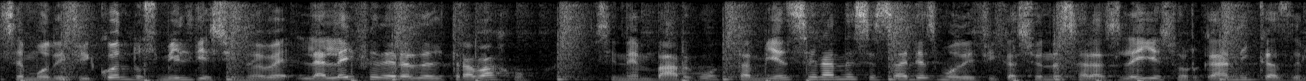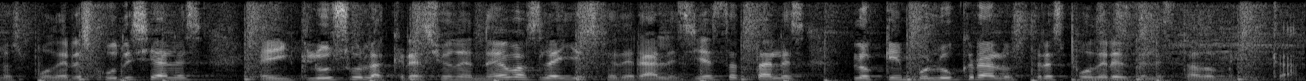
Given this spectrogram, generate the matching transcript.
se modificó en 2019 la Ley Federal del Trabajo. Sin embargo, también serán necesarias modificaciones a las leyes orgánicas de los poderes judiciales e incluso la creación de nuevas leyes federales y estatales, lo que involucra a los tres poderes del Estado mexicano.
